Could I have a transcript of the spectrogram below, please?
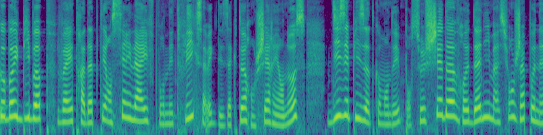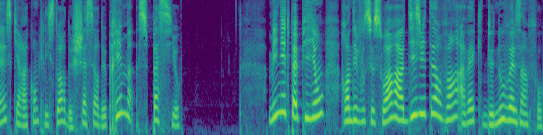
Cowboy Bebop va être adapté en série live pour Netflix avec des acteurs en chair et en os. 10 épisodes commandés pour ce chef-d'œuvre d'animation japonaise qui raconte l'histoire de chasseurs de primes spatiaux. Minute Papillon, rendez-vous ce soir à 18h20 avec de nouvelles infos.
